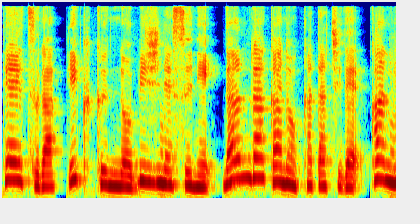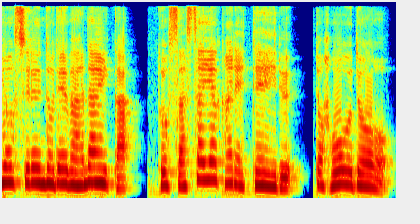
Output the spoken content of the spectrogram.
テイツが陸くんのビジネスに何らかの形で関与するのではないか、と囁かれている、と報道。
